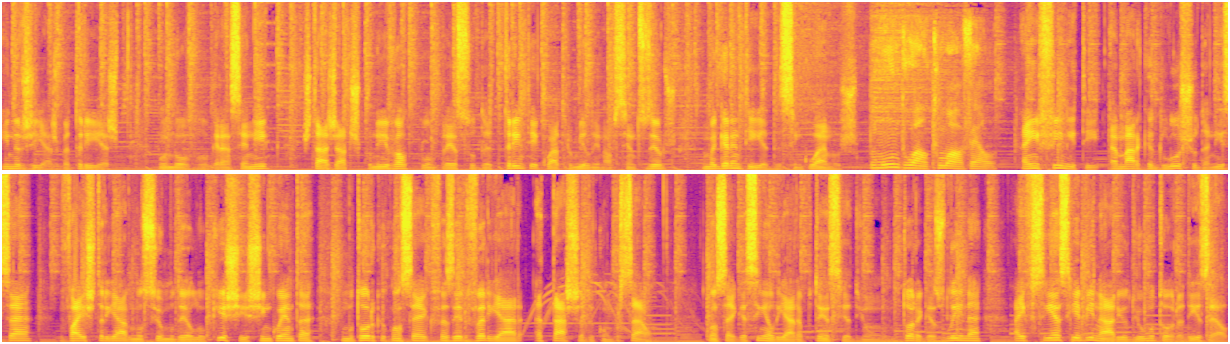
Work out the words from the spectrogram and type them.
energia às baterias. O novo Grand Scenic está já disponível por um preço de 34.900 euros, uma garantia de 5 anos. Mundo Automóvel. A Infiniti, a marca de luxo da Nissan, vai estrear no seu modelo QX50 um motor que consegue fazer variar a taxa de conversão. Consegue assim aliar a potência de um motor a gasolina à eficiência binário de um motor a diesel.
